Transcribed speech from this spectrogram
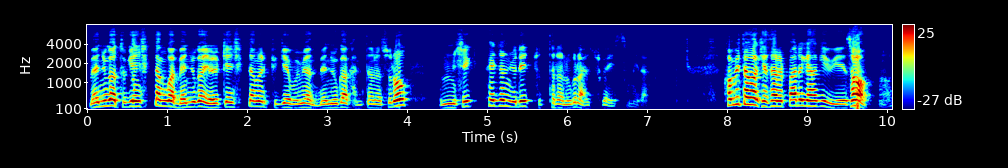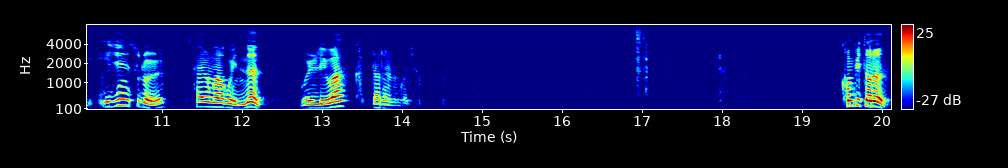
메뉴가 두 개인 식당과 메뉴가 열 개인 식당을 비교해 보면 메뉴가 간단할수록 음식 회전율이 좋다라는 걸 알 수가 있습니다. 컴퓨터가 계산을 빠르게 하기 위해서 어, 이진수를 사용하고 있는 원리와 같다라는 거죠. 컴퓨터는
